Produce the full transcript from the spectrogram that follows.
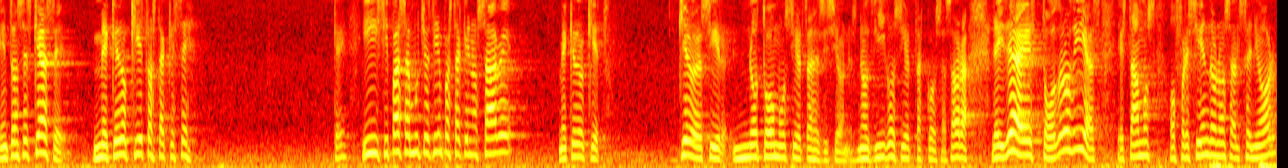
Entonces, ¿qué hace? Me quedo quieto hasta que sé. Y si pasa mucho tiempo hasta que no sabe, me quedo quieto. Quiero decir, no tomo ciertas decisiones, no digo ciertas cosas. Ahora, la idea es, todos los días estamos ofreciéndonos al Señor,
